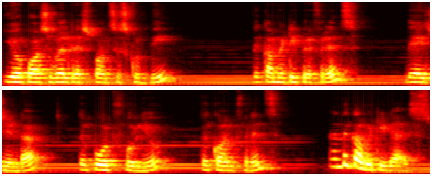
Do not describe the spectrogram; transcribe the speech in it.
Your possible responses could be the committee preference, the agenda, the portfolio, the conference, and the committee dais.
